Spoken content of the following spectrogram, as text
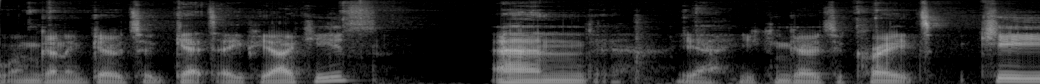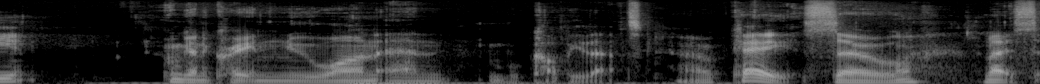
am going to go to get API keys, and yeah, you can go to create key. I'm going to create a new one and we'll copy that. Okay, so let's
